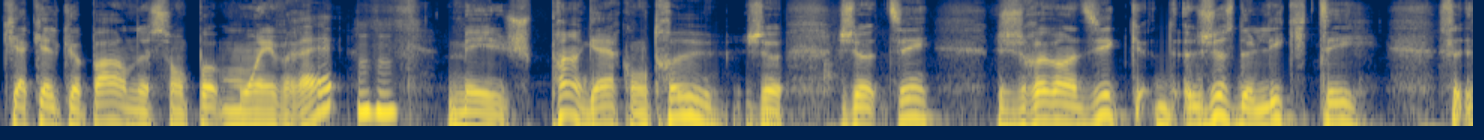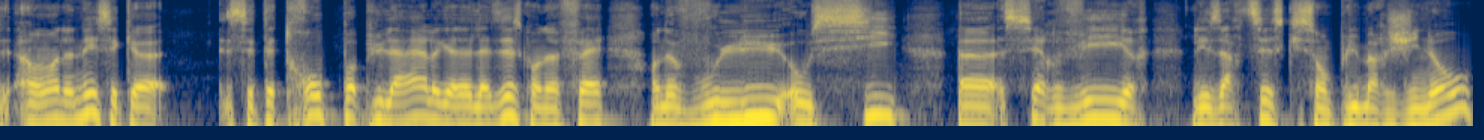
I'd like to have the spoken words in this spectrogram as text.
qui, à quelque part, ne sont pas moins vraies, Mm-hmm. mais je suis pas en guerre contre eux. Je, je, tu sais, je revendique juste de l'équité. À un moment donné, c'est que c'était trop populaire le gala de la disque. On a fait, on a voulu aussi euh, servir les artistes qui sont plus marginaux.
